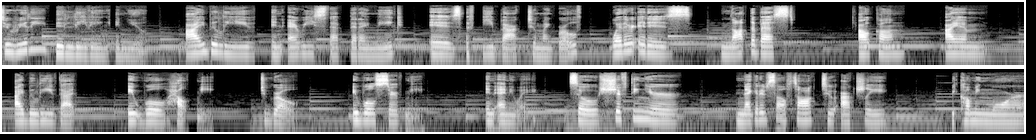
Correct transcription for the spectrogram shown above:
to really believing in you. I believe in every step that I make is a feedback to my growth, whether it is not the best outcome, I am I believe that it will help me to grow. It will serve me in any way. So, shifting your negative self talk to actually becoming more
